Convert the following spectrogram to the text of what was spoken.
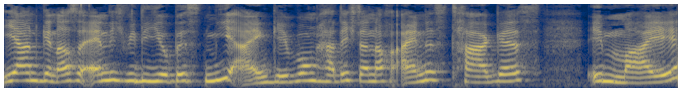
Ja, und genauso ähnlich wie die You Bist Me Eingebung hatte ich dann auch eines Tages im Mai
